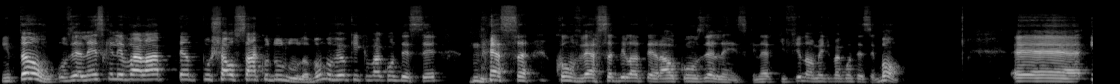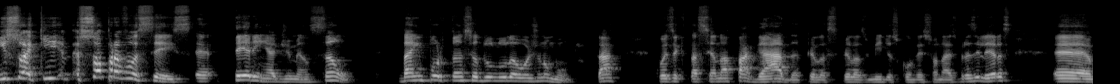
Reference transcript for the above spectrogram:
Então, o Zelensky ele vai lá tenta puxar o saco do Lula. Vamos ver o que, que vai acontecer nessa conversa bilateral com o Zelensky, né? Que finalmente vai acontecer. Bom, é, isso aqui é só para vocês é, terem a dimensão da importância do Lula hoje no mundo, tá? Coisa que está sendo apagada pelas, pelas mídias convencionais brasileiras. É,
